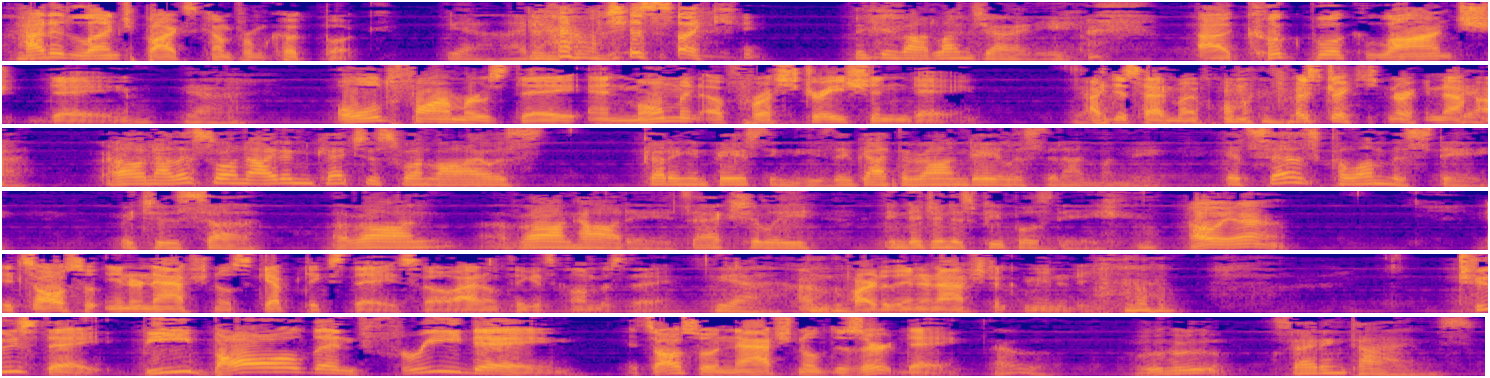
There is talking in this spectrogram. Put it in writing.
How did lunchbox come from cookbook? Yeah, I don't know. Just like, Thinking about lunch already. uh, cookbook launch day, Yeah. old farmer's day, and moment of frustration day. Yeah. I just had my moment of frustration right now. Yeah. Oh, now this one, I didn't catch this one while I was cutting and pasting these. They've got the wrong day listed on Monday. It says Columbus Day, which is, uh, a wrong, a wrong holiday. It's actually Indigenous Peoples Day. Oh yeah. It's also International Skeptics Day, so I don't think it's Columbus Day. yeah. I'm part of the international community. Tuesday, Be Bald and Free Day. It's also a National Dessert Day. Oh, Woohoo. exciting times.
